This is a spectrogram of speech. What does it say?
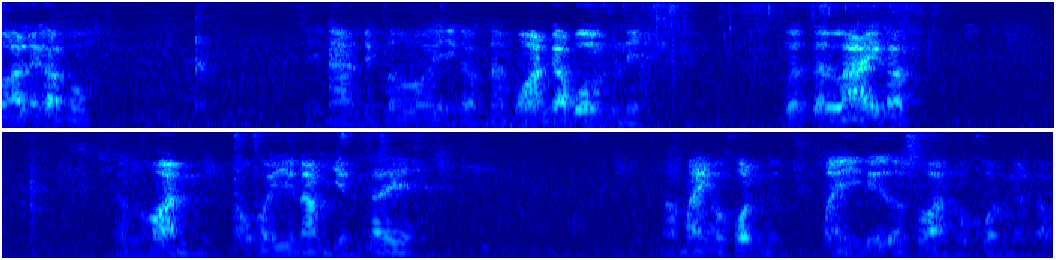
ก่อนเลยครับผมใส่น้ำเล็กน้อยครับน้ำห้อนครับผมนี่เปิดจะไล่ครับน้ำห้อนเอาไว้น้ำเย็นใส่เอาไม้มาข้นไม้หรือเอาส่วนมาข้นกันครับ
